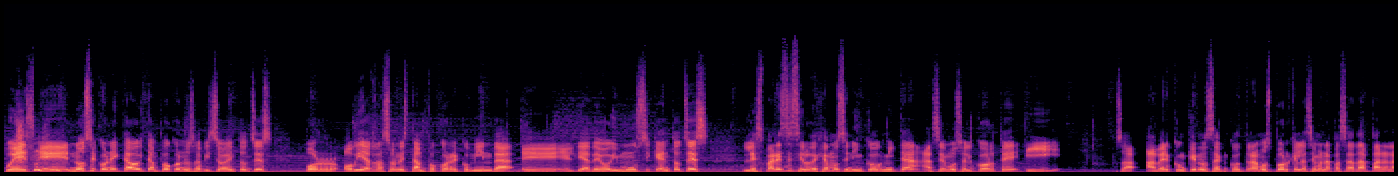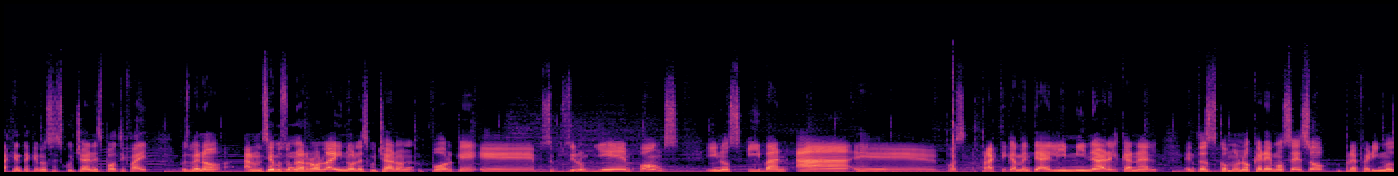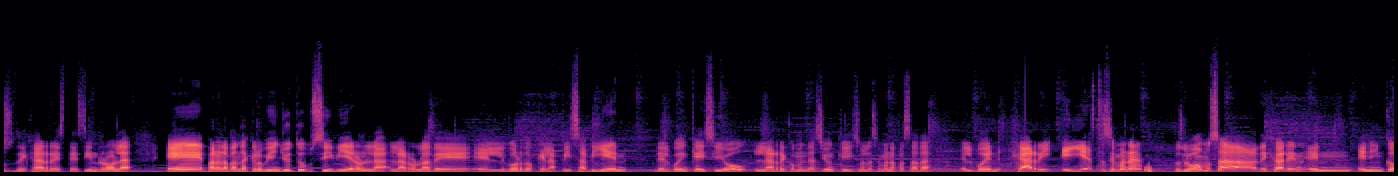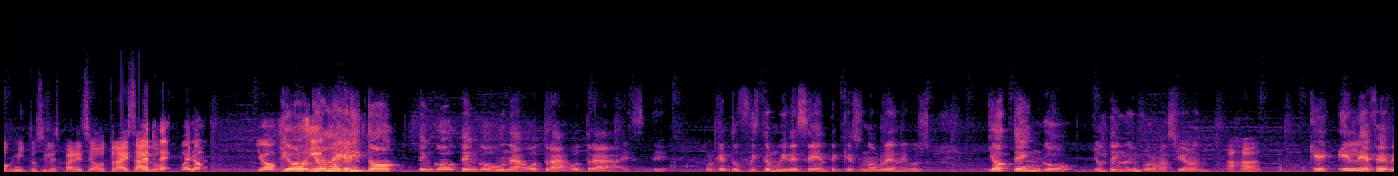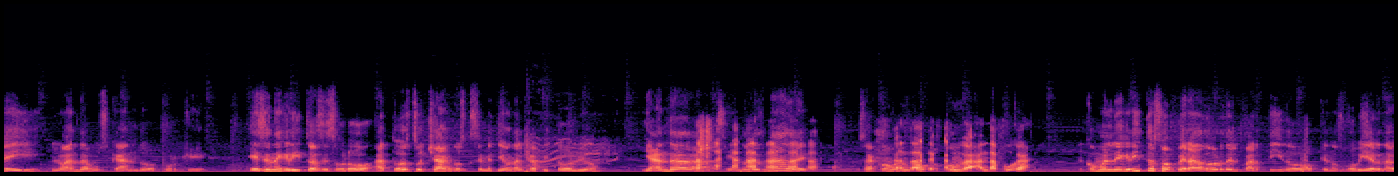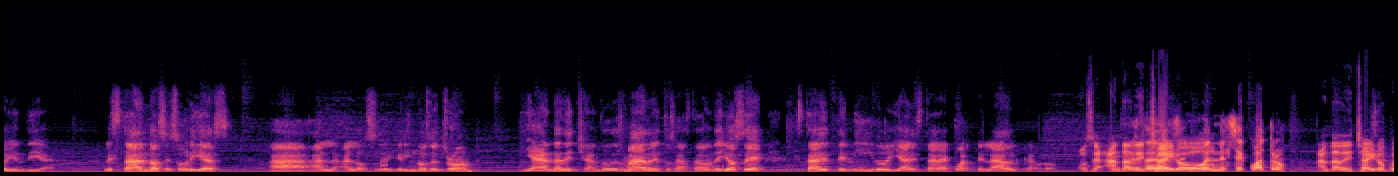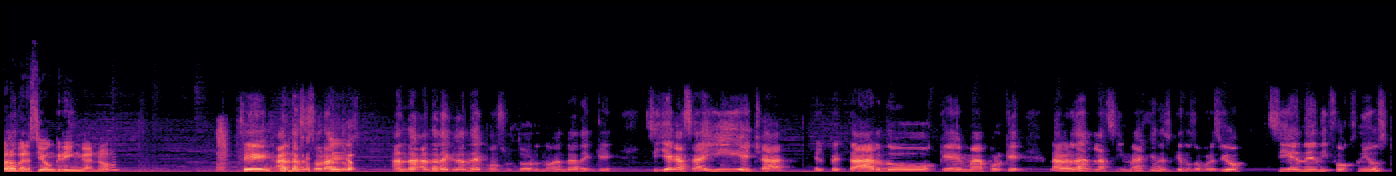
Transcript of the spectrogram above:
pues eh, no se conecta hoy tampoco, nos avisó, entonces por obvias razones tampoco recomienda eh, el día de hoy música. Entonces, ¿les parece si lo dejamos en incógnita? Hacemos el corte y pues, a, a ver con qué nos encontramos, porque la semana pasada para la gente que nos escucha en Spotify, pues bueno, anunciamos una rola y no la escucharon porque eh, se pusieron bien punks y nos iban a, eh, pues prácticamente a eliminar el canal. Entonces, como no queremos eso, preferimos dejar este sin rola. Eh, para la banda que lo vio en YouTube, sí vieron la, la rola de El Gordo que la pisa bien, del buen KCO, la recomendación que hizo la semana pasada el buen Harry. Y esta semana, pues lo vamos a dejar en, en- en incógnito, si les parece, o traes algo. Bueno, yo, Yo, sí, yo oye, negrito, tengo, tengo una, otra, otra, este, porque tú fuiste muy decente, que es un hombre de negocios. Yo tengo, yo tengo información Ajá. que el FBI lo anda buscando porque ese negrito asesoró a todos estos changos que se metieron al Capitolio y anda haciendo desmadre. O sea, como, anda de como- fuga, anda fuga. como el negrito es operador del partido que nos gobierna hoy en día, le está dando asesorías a, a- a los gringos de Trump y andan echando desmadre. Entonces, hasta donde yo sé, está detenido y ha de estar acuartelado el cabrón. O sea, anda de Está en el- Chairo, o en el C4. anda de Chairo, pero versión gringa, ¿no? Sí, anda asesorando. Anda, anda, de, anda de consultor, ¿no? Anda de que si llegas ahí, echa el petardo, quema, porque la verdad, las imágenes que nos ofreció CNN y Fox News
